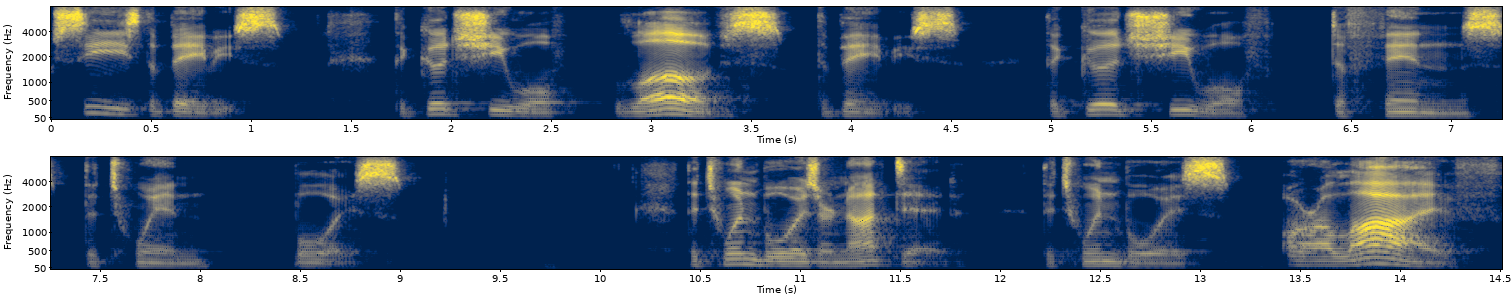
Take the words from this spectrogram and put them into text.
sees the babies. The good she wolf loves the babies. The good she wolf defends the twin boys. The twin boys are not dead. The twin boys are alive.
